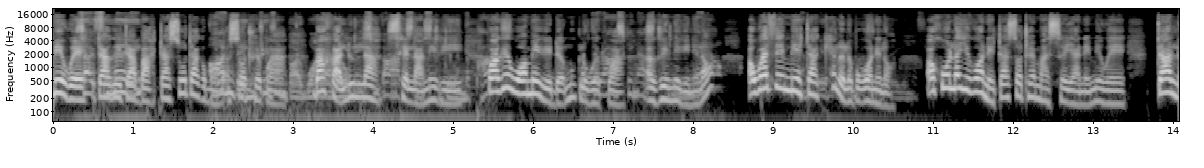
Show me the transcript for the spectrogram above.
မေဝဲတာဂီတာဘာတာဆိုတာကမောလအစောထွဲပွားဘာခလူလာဆဲလာမေကြီးပွားကေဝမေကြီးဒမှုကလဝဲပွားအဂိမေကြီးနေလောအဝဲသိမေတာခဲလလဘောနေလောအခုလည်းယောနေတာဆော့ထွဲမှာဆွေရနေမေဝဲတာလ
